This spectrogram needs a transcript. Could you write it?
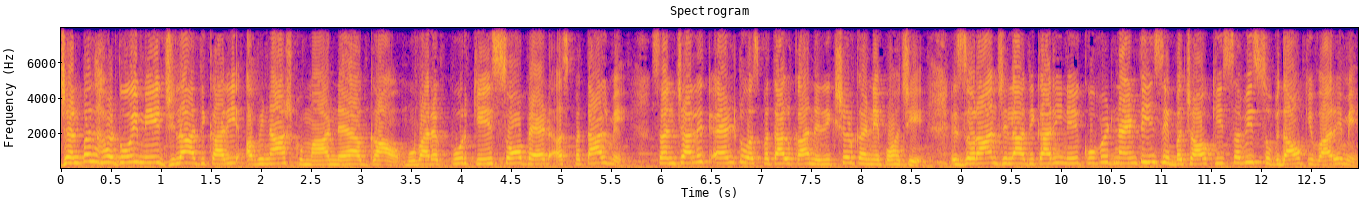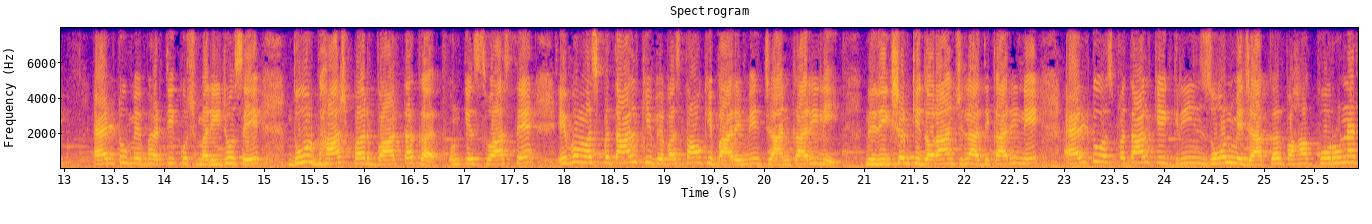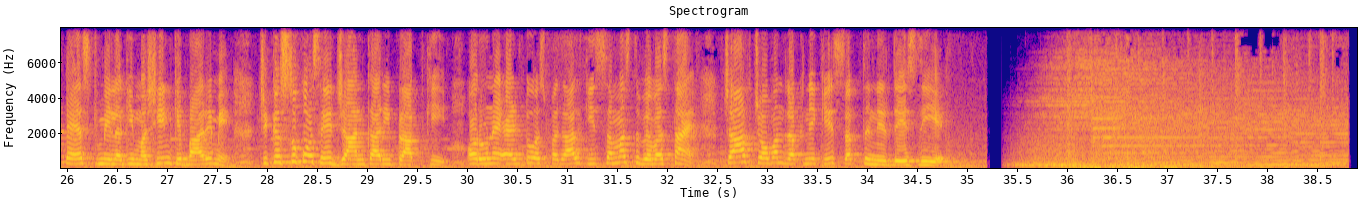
जनपद हरदोई में जिला अधिकारी अविनाश कुमार, नया गाँव। मुबारकपुर के 100 बेड अस्पताल में संचालित एल टू अस्पताल का निरीक्षण करने पहुँचे। इस दौरान जिला अधिकारी ने कोविड 19 से बचाव की सभी सुविधाओं के बारे में L2 में भर्ती कुछ मरीजों से दूरभाष पर वार्ता कर उनके स्वास्थ्य एवं अस्पताल की व्यवस्थाओं के बारे में जानकारी ली। निरीक्षण के दौरान जिला अधिकारी ने L2 अस्पताल के ग्रीन जोन में जाकर वहाँ कोरोना टेस्ट में लगी मशीन के बारे में चिकित्सकों से जानकारी प्राप्त की और उन्हें L2 अस्पताल की समस्त व्यवस्थाएँ चाक चौबंद रखने के सख्त निर्देश दिए।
